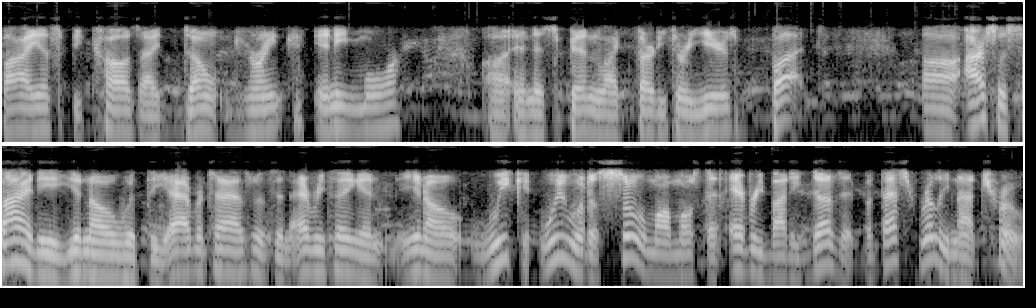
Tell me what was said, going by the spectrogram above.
biased because I don't drink anymore, uh, and it's been like 33 years. But uh, our society, you know, with the advertisements and everything, and you know, we we would assume almost that everybody does it, but that's really not true.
